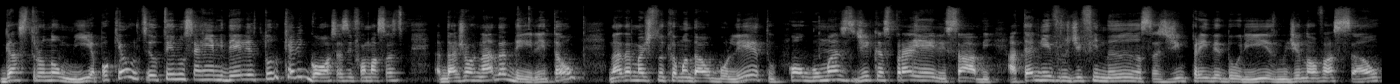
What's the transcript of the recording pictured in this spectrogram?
gastronomia, porque eu, eu tenho no CRM dele tudo que ele gosta, as informações da jornada dele. Então, nada mais do que eu mandar o boleto com algumas dicas para ele, sabe? Até livros de finanças, de empreendedorismo, de inovação,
